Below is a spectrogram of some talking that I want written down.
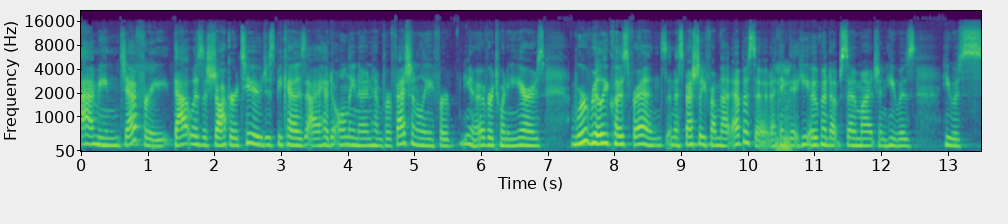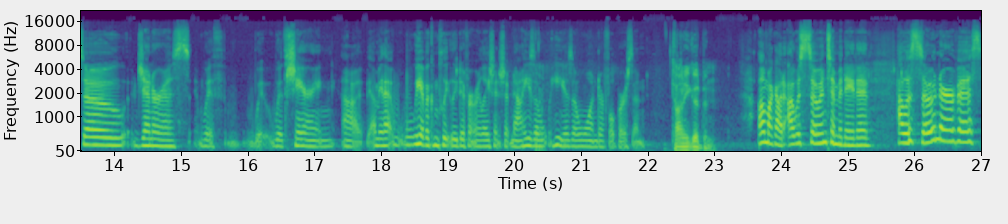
I mean, Jeffrey, that was a shocker too, just because I had only known him professionally for, you know, over 20 years. We're really close friends, and especially from that episode. I think that he opened up so much and he was he was so generous with with, with sharing. Uh, I mean, that, we have a completely different relationship now. He's a he is a wonderful person. Tawny Goodman. Oh my God, I was so intimidated. I was so nervous,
